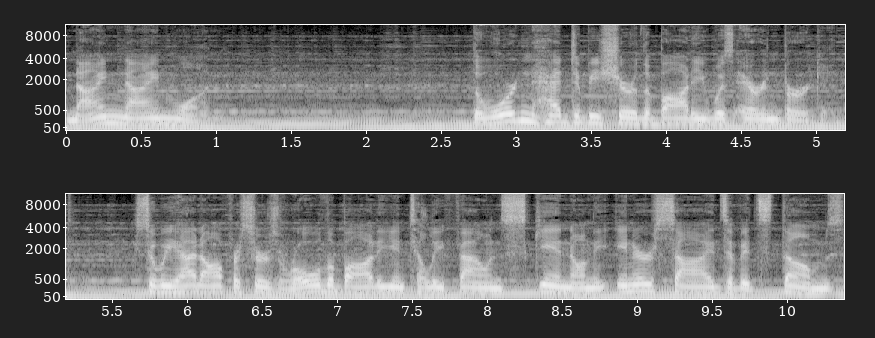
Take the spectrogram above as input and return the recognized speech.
991. The warden had to be sure the body was Aaron Burgett, so he had officers roll the body until he found skin on the inner sides of its thumbs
